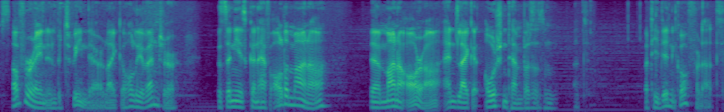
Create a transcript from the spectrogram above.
Sovereign in between there, like a Holy Avenger. Because then he's gonna have all the mana, the mana aura, and like an Ocean Tempest or something. But he didn't go for that.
